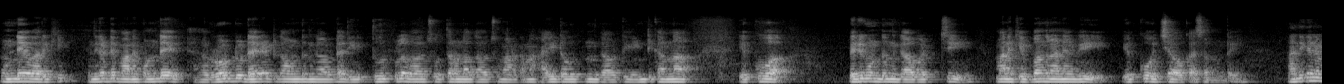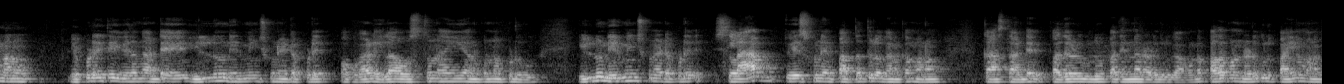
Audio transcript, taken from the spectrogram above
ఉండేవారికి. ఎందుకంటే మనకు ఉండే రోడ్డు డైరెక్ట్గా ఉంటుంది కాబట్టి అది తూర్పులో కావచ్చు ఉత్తరంలో కావచ్చు మనకన్నా హైట్ అవుతుంది కాబట్టి ఇంటికన్నా ఎక్కువ పెరిగి ఉంటుంది కాబట్టి మనకి ఇబ్బందులు అనేవి ఎక్కువ వచ్చే అవకాశాలు ఉంటాయి. అందుకని మనం ఎప్పుడైతే ఈ విధంగా అంటే ఇల్లు నిర్మించుకునేటప్పుడే ఒకవేళ ఇలా వస్తున్నాయి అనుకున్నప్పుడు ఇల్లు నిర్మించుకునేటప్పుడే స్లాబ్ వేసుకునే పద్ధతిలో కనుక మనం కాస్త అంటే పది అడుగులు పదిన్నర అడుగులు కాకుండా పదకొండు అడుగులు పైన మనం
